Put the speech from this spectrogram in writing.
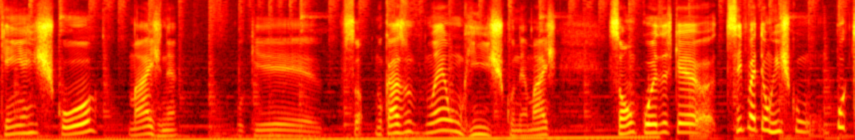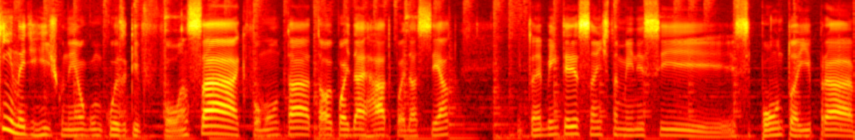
quem arriscou mais, né? Porque no caso não é um risco, né? Mas são coisas que é, sempre vai ter um risco, um pouquinho né, de risco, né? Alguma coisa que for lançar, que for montar, tal, pode dar errado, pode dar certo. Então é bem interessante também nesse esse ponto aí para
